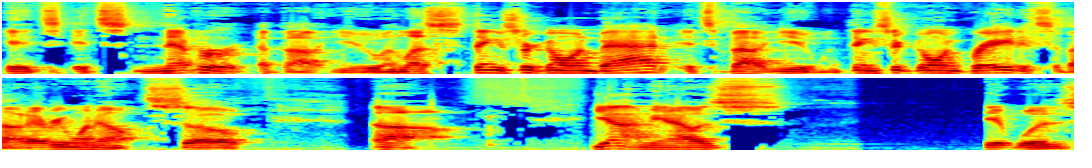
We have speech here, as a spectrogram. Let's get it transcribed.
it's it's never about you. Unless things are going bad it's about you. When things are going great it's about everyone else. So uh, yeah i mean i was it was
